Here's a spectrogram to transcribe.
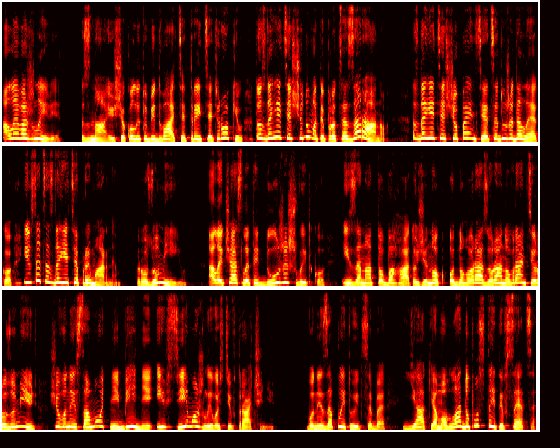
але важливі. Знаю, що коли тобі 20-30 років, то здається, що думати про це зарано. Здається, що пенсія це дуже далеко, і все це здається примарним. Розумію. Але час летить дуже швидко, і занадто багато жінок одного разу рано вранці розуміють, що вони самотні, бідні і всі можливості втрачені. Вони запитують себе, як я могла допустити все це.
